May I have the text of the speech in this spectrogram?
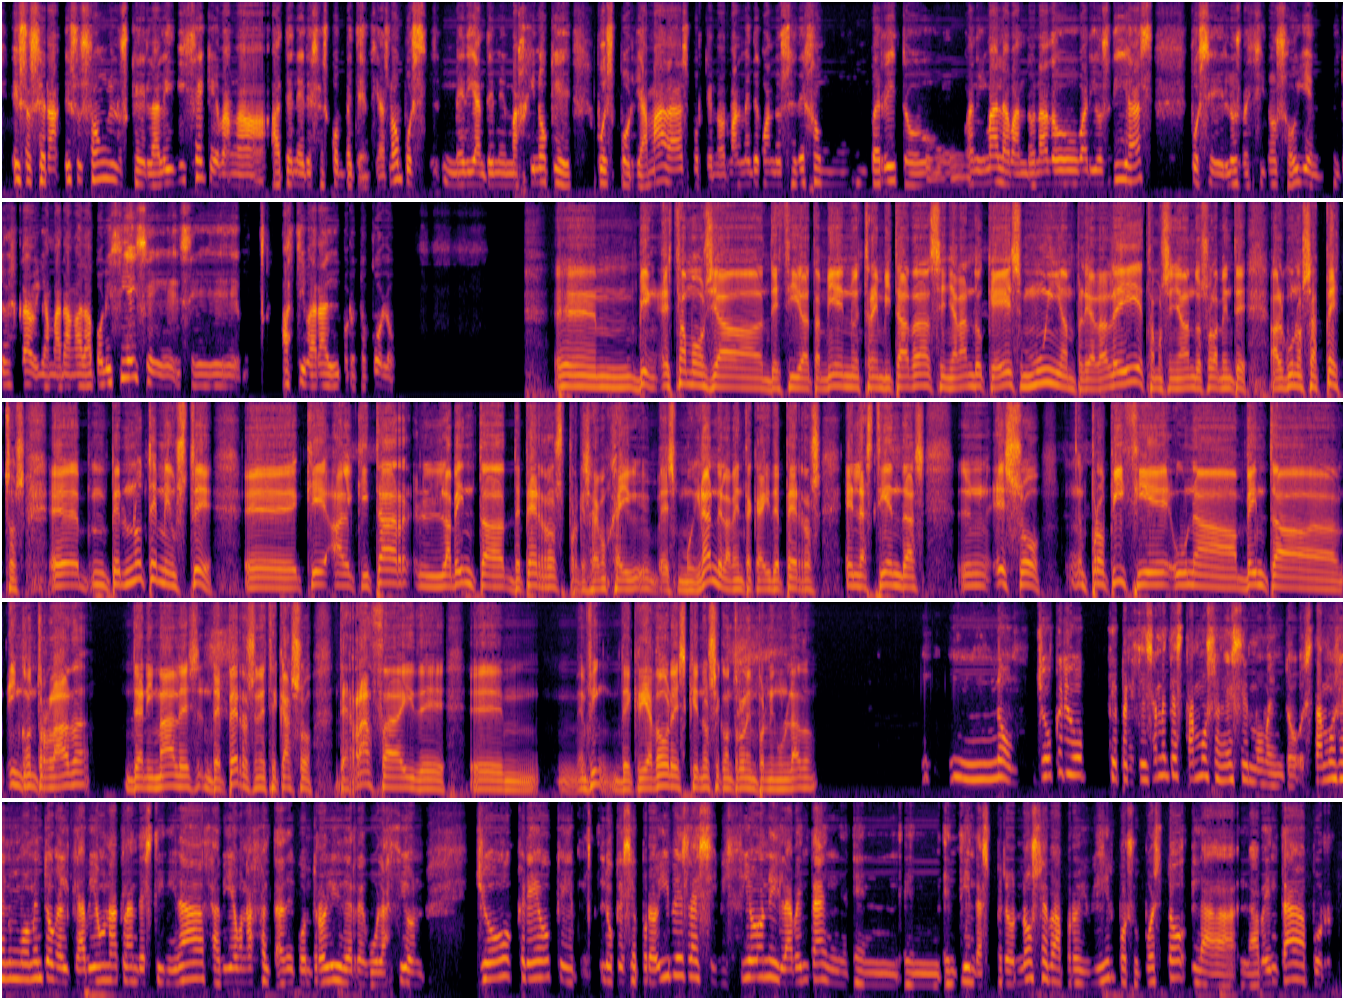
Esos, esos son los que la ley dice que van a, tener esas competencias, ¿no? Pues mediante, me imagino que pues por llamadas, porque normalmente cuando se deja un, perrito, un animal abandonado varios días, pues eh, los vecinos oyen. Entonces, claro, llamarán a la policía y se activará el protocolo. Em, bien, estamos ya, decía también nuestra invitada, señalando que es muy amplia la ley, estamos señalando solamente algunos aspectos, eh, pero no teme usted eh, que al quitar la venta de perros, porque sabemos que es muy grande la venta que hay de perros en las tiendas, em, eso propicie una venta incontrolada de animales, de perros en este caso, de raza y de, em, en fin, de criadores que no se controlen por ningún lado? No, yo creo que precisamente estamos en ese momento. Estamos en un momento en el que había una clandestinidad, había una falta de control y de regulación. Yo creo que lo que se prohíbe es la exhibición y la venta en, tiendas, pero no se va a prohibir, por supuesto, la, venta por,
